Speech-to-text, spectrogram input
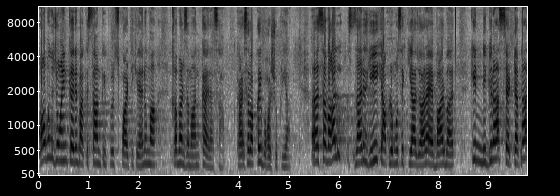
और मुझे ज्वाइन करें पाकिस्तान पीपल्स पार्टी के रहनुमा कमर जमान कायरा साहब। कायरा साहब, आपका भी बहुत शुक्रिया। सवाल ज़ाहिर यही कि आप लोगों से किया जा रहा है बार बार कि निगरा सेटअप ना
